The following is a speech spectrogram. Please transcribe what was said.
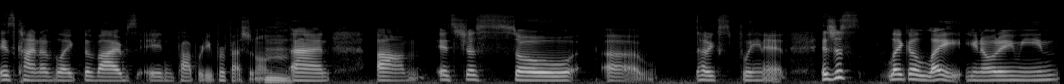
is kind of like the vibes in Property Professionals, and um, it's just so uh, how to explain it. It's just like a light, you know what I mean?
